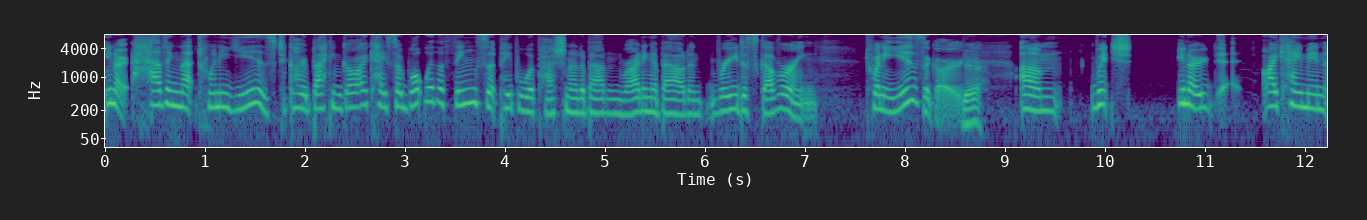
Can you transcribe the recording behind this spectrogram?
You know, having that 20 years to go back and go, okay, so what were the things that people were passionate about and writing about and rediscovering 20 years ago? Yeah. Um, which you know, I came in,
